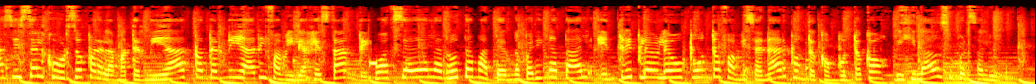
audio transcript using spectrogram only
Asiste al curso para la maternidad, paternidad y familia gestante. O accede a la ruta materno-perinatal en www.famisanar.com.co. Vigilado Supersalud.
